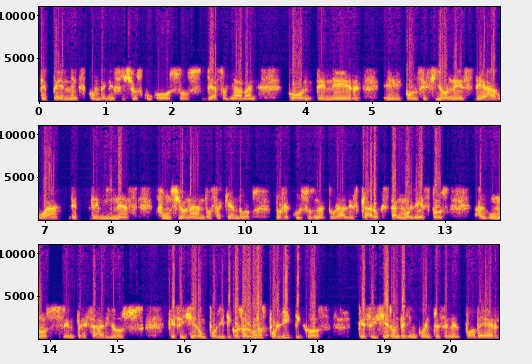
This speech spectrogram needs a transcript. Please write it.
de Pemex con beneficios jugosos, ya soñaban con tener eh, concesiones de agua, de, de, minas funcionando, saqueando los recursos naturales. Claro que están molestos algunos empresarios que se hicieron políticos, algunos políticos que se hicieron delincuentes en el poder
